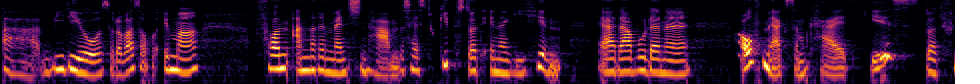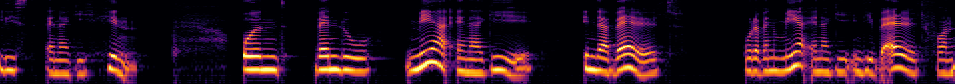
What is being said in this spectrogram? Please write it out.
äh, Videos oder was auch immer von anderen Menschen haben. Das heißt, du gibst dort Energie hin. Ja, da wo deine Aufmerksamkeit ist, dort fließt Energie hin. Und wenn du mehr Energie in der Welt oder wenn du mehr Energie in die Welt von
